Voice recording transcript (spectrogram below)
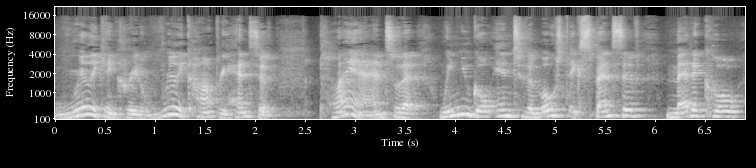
really can create a really comprehensive plan so that when you go into the most expensive medical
